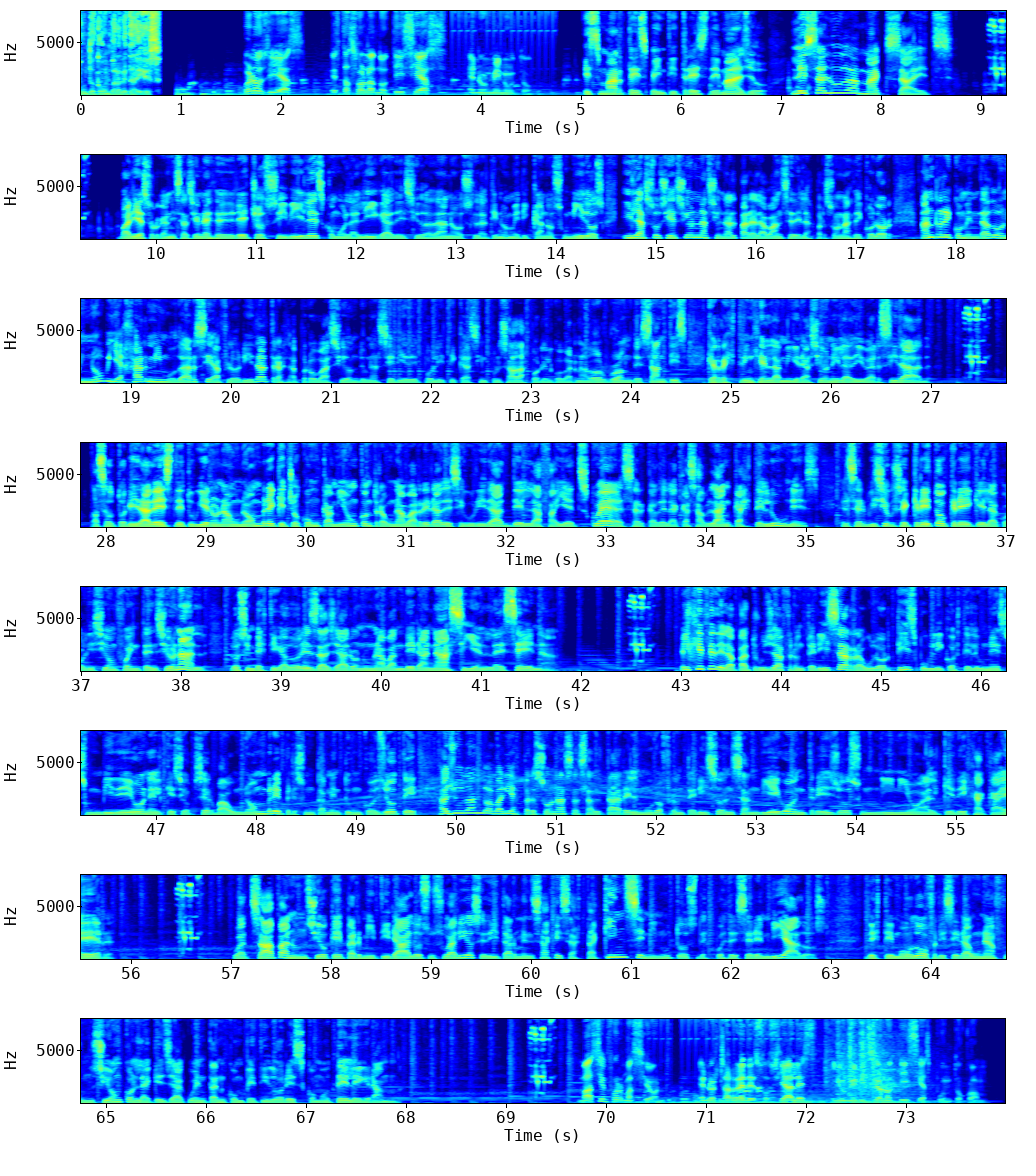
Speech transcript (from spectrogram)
para detalles. Buenos días, estas son las noticias en un minuto. Es martes 23 de mayo. Les saluda Max Sides. Varias organizaciones de derechos civiles como la Liga de Ciudadanos Latinoamericanos Unidos y la Asociación Nacional para el Avance de las Personas de Color han recomendado no viajar ni mudarse a Florida tras la aprobación de una serie de políticas impulsadas por el gobernador Ron DeSantis que restringen la migración y la diversidad. Las autoridades detuvieron a un hombre que chocó un camión contra una barrera de seguridad de Lafayette Square, cerca de la Casa Blanca, este lunes. El servicio secreto cree que la colisión fue intencional. Los investigadores hallaron una bandera nazi en la escena. El jefe de la patrulla fronteriza, Raúl Ortiz, publicó este lunes un video en el que se observa a un hombre, presuntamente un coyote, ayudando a varias personas a saltar el muro fronterizo en San Diego, entre ellos un niño al que deja caer. WhatsApp anunció que permitirá a los usuarios editar mensajes hasta 15 minutos después de ser enviados. De este modo ofrecerá una función con la que ya cuentan competidores como Telegram. Más información en nuestras redes sociales y univisionoticias.com.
